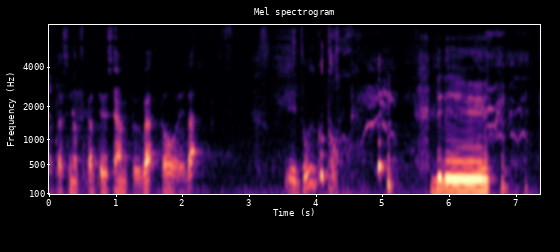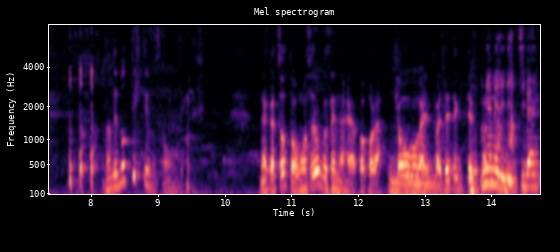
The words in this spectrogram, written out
私の使ってるシャンプーはどれだ？えどういうこと？ブブー。なんで乗ってきてるんですかほんで？なんかちょっと面白くせんなやっぱほら競合がいっぱい出てきてるから。今までで一番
